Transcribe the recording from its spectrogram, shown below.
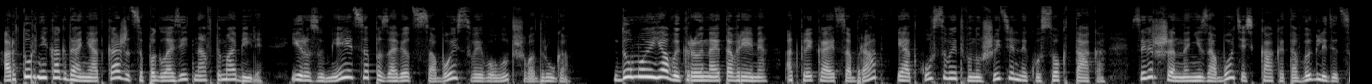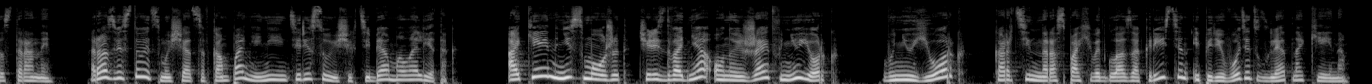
Артур никогда не откажется поглазеть на автомобиле и, разумеется, позовет с собой своего лучшего друга. «Думаю, я выкрою на это время», – откликается брат и откусывает внушительный кусок така, совершенно не заботясь, как это выглядит со стороны. Разве стоит смущаться в компании не интересующих тебя малолеток? А Кейн не сможет. Через два дня он уезжает в Нью-Йорк. В Нью-Йорк? Картинно распахивает глаза Кристин и переводит взгляд на Кейна.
